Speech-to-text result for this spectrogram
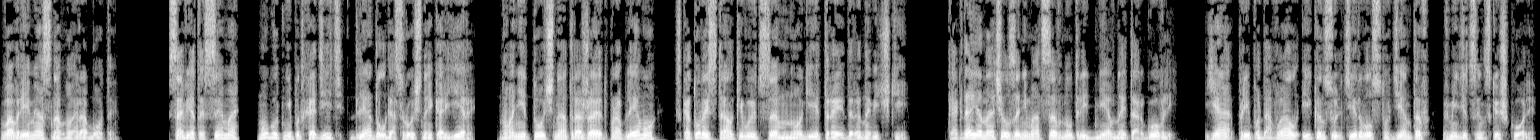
во время основной работы. Советы Сэма могут не подходить для долгосрочной карьеры, но они точно отражают проблему, с которой сталкиваются многие трейдеры-новички. Когда я начал заниматься внутридневной торговлей, я преподавал и консультировал студентов в медицинской школе.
